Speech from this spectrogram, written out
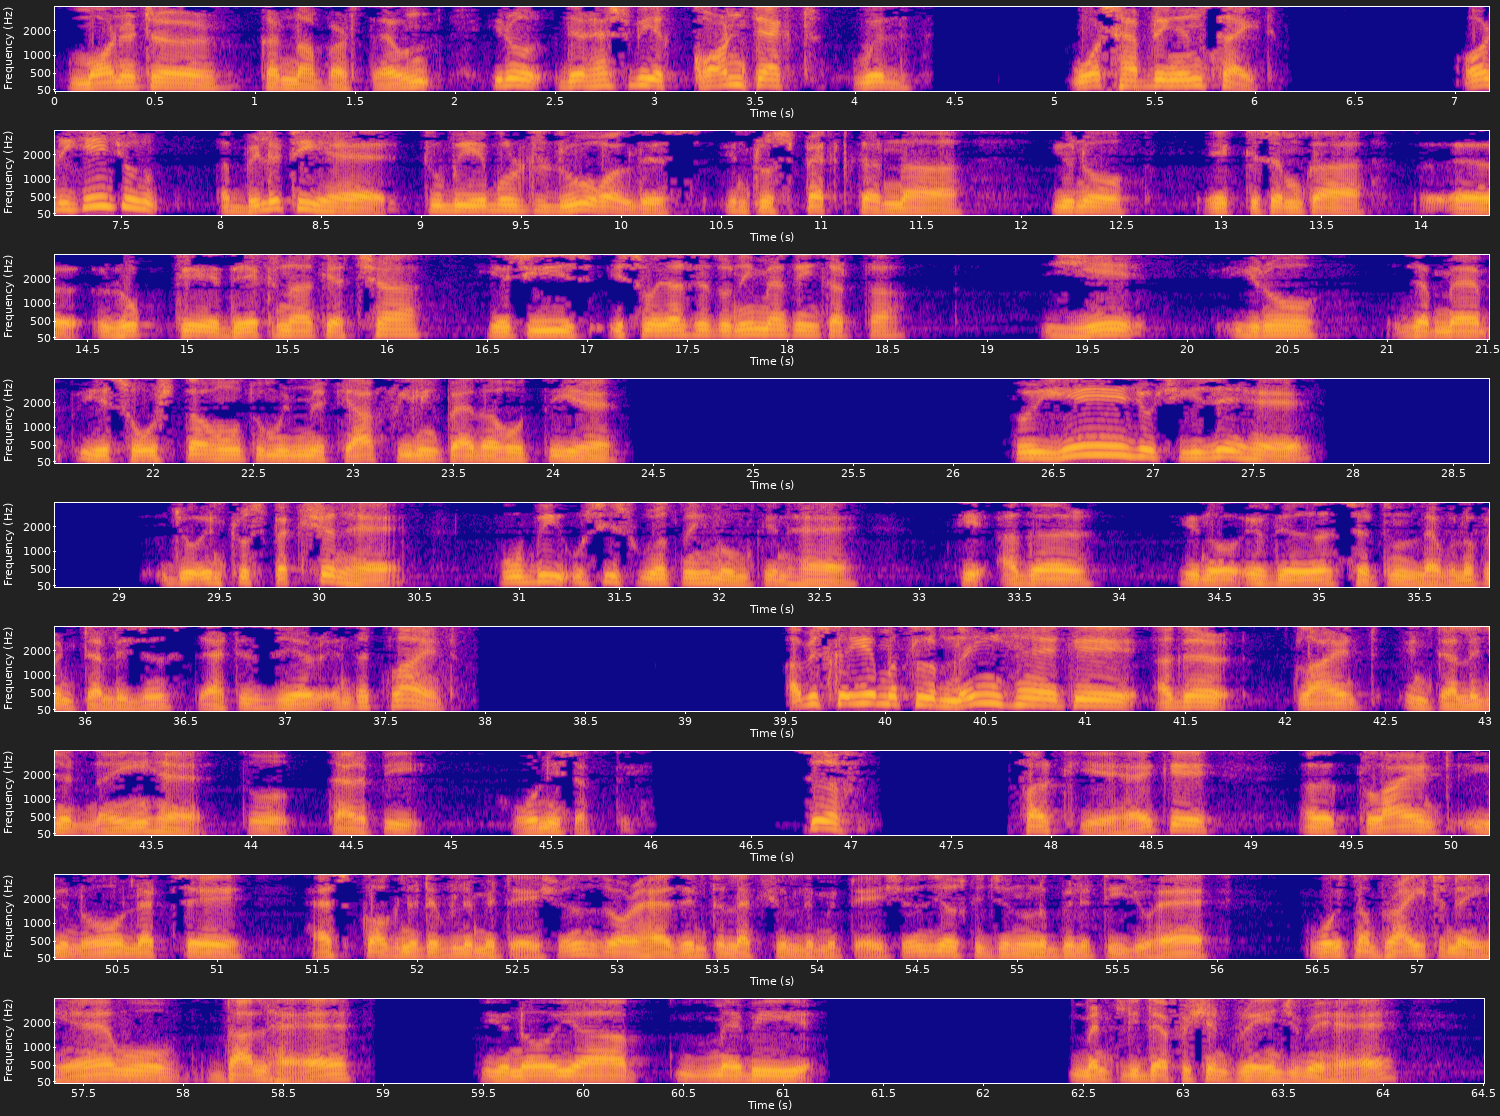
مانیٹر کرنا پڑتا ہے۔ You know there has to be a contact with what's happening inside اور یہ جو ابلٹی ہے to be able to do all this introspect کرنا، یو نو، ایک قسم کا رک کے دیکھنا کہ اچھا یہ چیز اس وجہ سے تو نہیں میں کہیں کرتا۔ یہ یو نو جب میں یہ سوچتا ہوں تو مجھ میں کیا فیلنگ پیدا ہوتی ہے۔ تو یہ جو چیزیں ہیں، جو انٹروسپیکشن ہے، وہ بھی اسی صورت میں ہی ممکن ہے کہ اگر you know if there a certain level of intelligence that is there in the client اب اس کا یہ مطلب نہیں ہے کہ اگر کلائنٹ انٹیلیجنٹ نہیں ہے تو تھراپی ہو نہیں سکتی۔ صرف فرق یہ ہے کہ اگر client you know let's say has cognitive limitation اور ہیز انٹلیکچل لمیٹیشن یا اس کی جنرل ابلٹی جو ہے وہ اتنا برائٹ نہیں ہے، وہ ڈل ہے یو نو یا maybe mentally deficient range میں ہے،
